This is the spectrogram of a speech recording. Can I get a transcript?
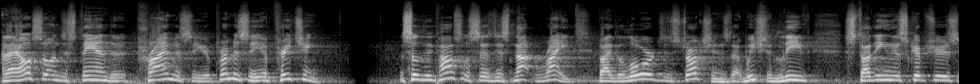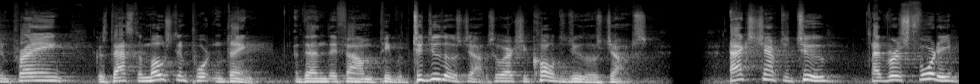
And I also understand the primacy or primacy of preaching. So the apostle says it's not right by the Lord's instructions that we should leave studying the scriptures and praying because that's the most important thing. And then they found people to do those jobs who are actually called to do those jobs. Acts chapter 2, at verse 40,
